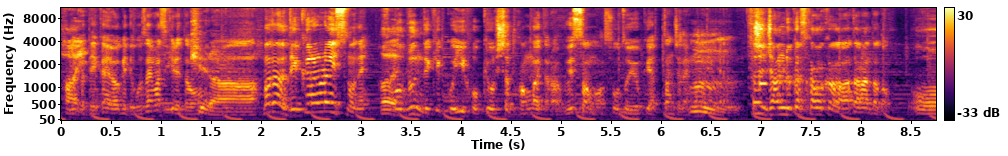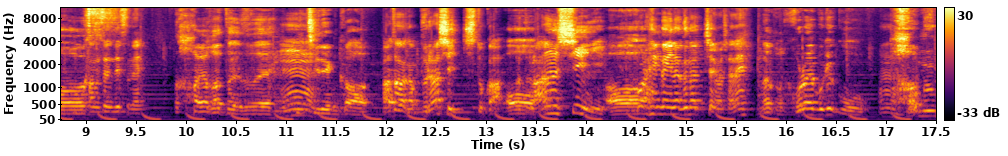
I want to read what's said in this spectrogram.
はい。でかいわけでございますけれども。まあだからデクランライスのね、はい。その分で結構いい補強をしたと考えたらウエストハムは相当よくやったんじゃないかな。みたいな、うん。そしてジャンルカスカワカがアタランタと。完全ですね。早かったですね、うん。一年かあとなんかブラシッチとかあとランシーニここら辺がいなくなっちゃいましたね。なんかこれも結構、ハム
